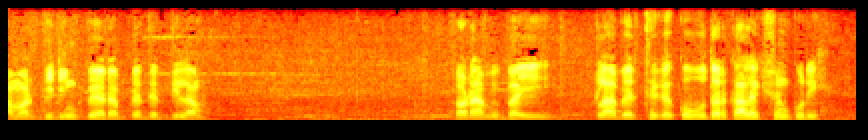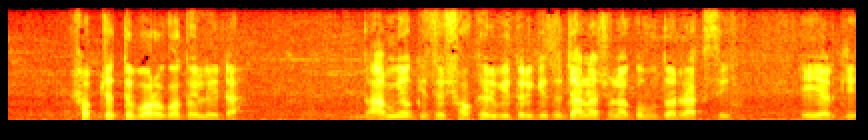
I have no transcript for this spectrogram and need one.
আমার বিডিং পেয়ার আপনাদের দিলাম। কারণ আমি ভাই ক্লাবের থেকে কবুতর কালেকশন করি। সবচেয়ে বড় কথা হলো এটা। তো আমিও কিছু শখের ভিতরে কিছু জানাশোনা কবুতর রাখছি, এই আর কি।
